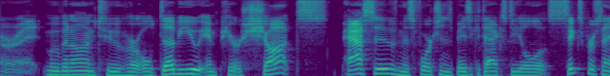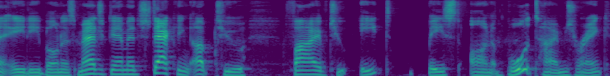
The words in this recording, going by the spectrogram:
All right, moving on to her old W, Impure Shots. Passive, Miss Fortune's basic attacks deal 6% AD bonus magic damage, stacking up to 5 to 8 based on bullet times rank,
